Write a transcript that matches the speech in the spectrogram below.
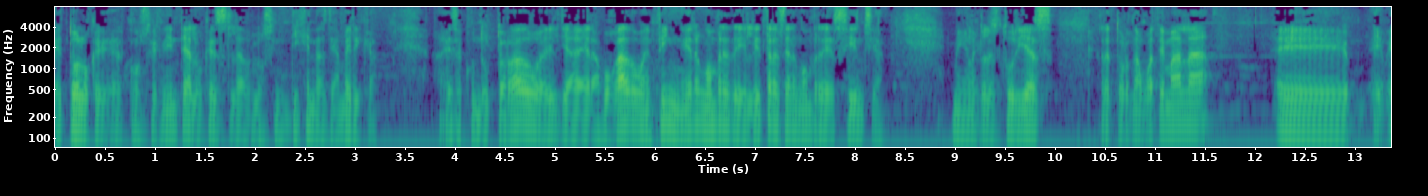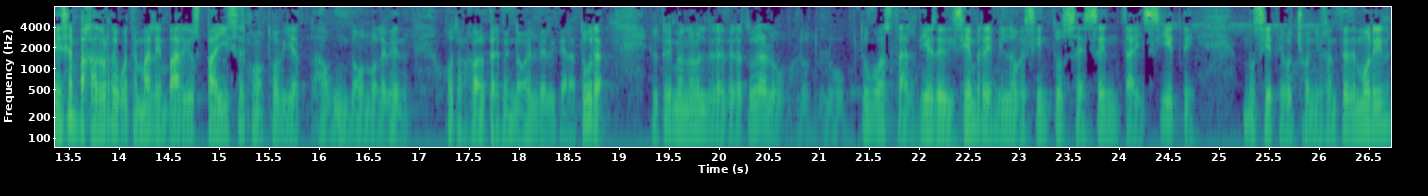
Eh, todo lo que concerniente a lo que es la, los indígenas de América. A ese con doctorado, él ya era abogado, en fin, era un hombre de letras, era un hombre de ciencia. Miguel Ángel Asturias retorna a Guatemala eh, es embajador de Guatemala en varios países cuando todavía aún no, no le habían otorgado el Premio Nobel de Literatura. El Premio Nobel de Literatura lo, lo, lo obtuvo hasta el 10 de diciembre de 1967, unos 7, 8 años antes de morir.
